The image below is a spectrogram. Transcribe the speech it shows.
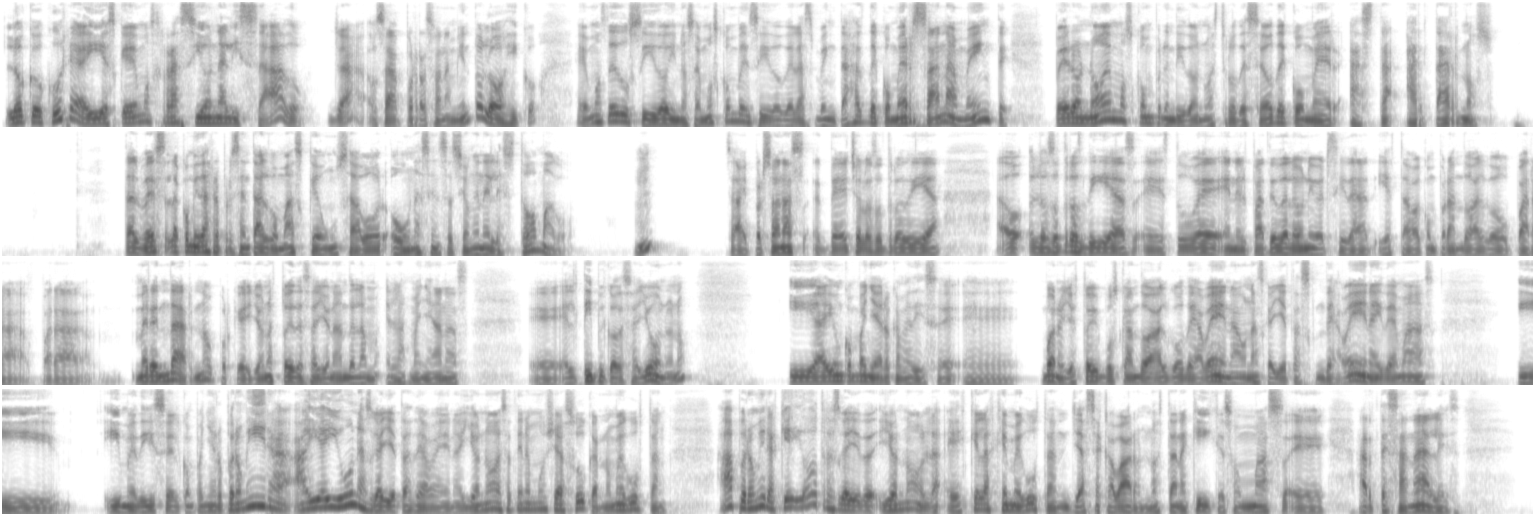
Lo que ocurre ahí es que hemos racionalizado ya, o sea, por razonamiento lógico, hemos deducido y nos hemos convencido de las ventajas de comer sanamente, pero no hemos comprendido nuestro deseo de comer hasta hartarnos. Tal vez la comida representa algo más que un sabor o una sensación en el estómago. ¿Mm? O sea, hay personas, de hecho, los otros días, los otros días eh, estuve en el patio de la universidad y estaba comprando algo para, para merendar, ¿no? Porque yo no estoy desayunando en, las mañanas eh, el típico desayuno, ¿no? Y hay un compañero que me dice, eh, bueno, yo estoy buscando algo de avena, unas galletas de avena y demás. Y, y me dice el compañero, pero mira, ahí hay unas galletas de avena. Y yo no, esas tienen mucho azúcar, no me gustan. Ah, pero mira, aquí hay otras galletas. Y yo no, es que las que me gustan ya se acabaron, no están aquí, que son más eh, artesanales.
